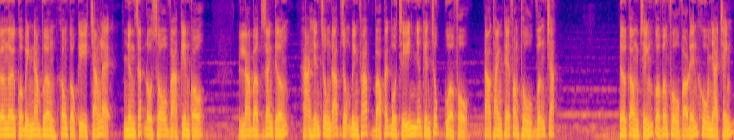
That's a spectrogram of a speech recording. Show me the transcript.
cơ ngơi của Bình Nam Vương không cầu kỳ tráng lệ nhưng rất đồ sộ và kiên cố. Là bậc danh tướng, Hà Hiến Trung đã áp dụng binh pháp vào cách bố trí những kiến trúc của phủ, tạo thành thế phòng thủ vững chắc. Từ cổng chính của vương phủ vào đến khu nhà chính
